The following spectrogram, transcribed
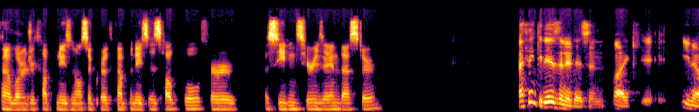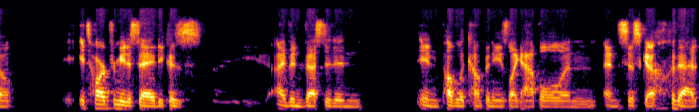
kind of larger companies and also growth companies is helpful for a seed and series A investor? I think it is and it isn't. Like, you know, it's hard for me to say because I've invested in in public companies like Apple and and Cisco that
